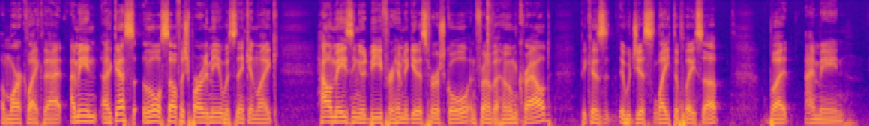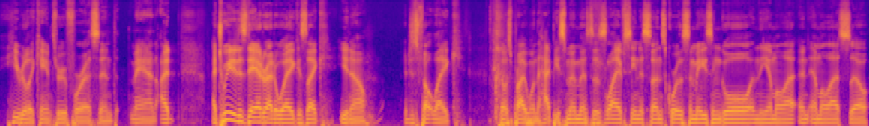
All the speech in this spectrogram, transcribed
a mark like that. I mean, I guess a little selfish part of me was thinking like how amazing it would be for him to get his first goal in front of a home crowd because it would just light the place up. But I mean, he really came through for us, and man, I I tweeted his dad right away because like you know I just felt like. That was probably one of the happiest moments of his life, seeing his son score this amazing goal in the MLS. In MLS, so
